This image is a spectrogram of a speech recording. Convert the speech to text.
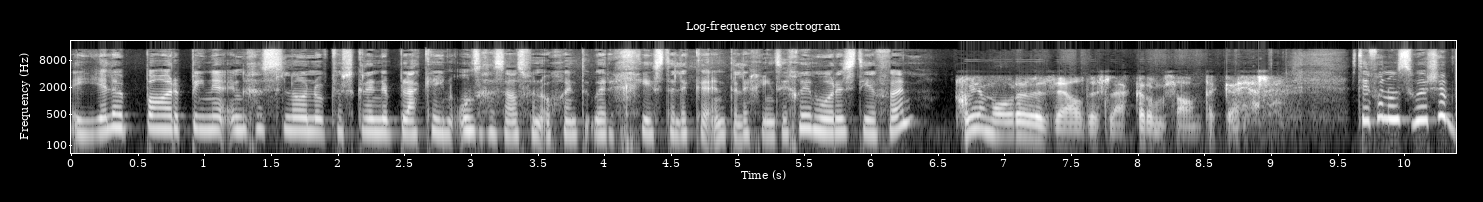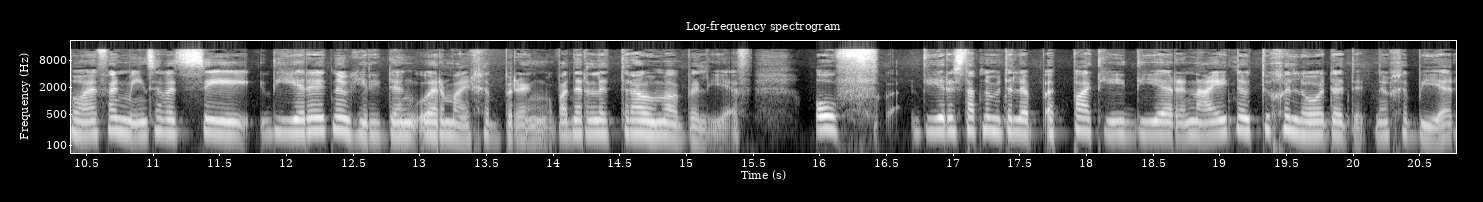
'n hele paar piene ingeslaan op verskillende plekke en ons gesels vanoggend oor geestelike intelligensie. Goeiemôre Stefan. Goeiemôre Lisel, dis lekker om saam te kuier. Stefan, ons hoor so baie van mense wat sê die Here het nou hierdie ding oor my gebring wanneer hulle trauma beleef of die Here stap nou met hulle 'n pad hierdeur en hy het nou toegelaat dat dit nou gebeur.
